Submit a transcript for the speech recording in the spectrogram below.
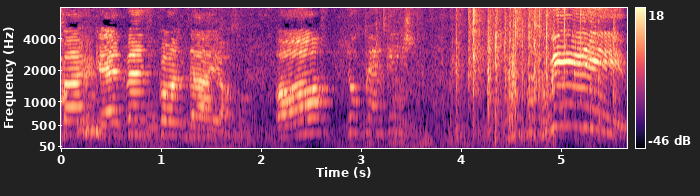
pár kedvenc bandája. A... Rupert Vír!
